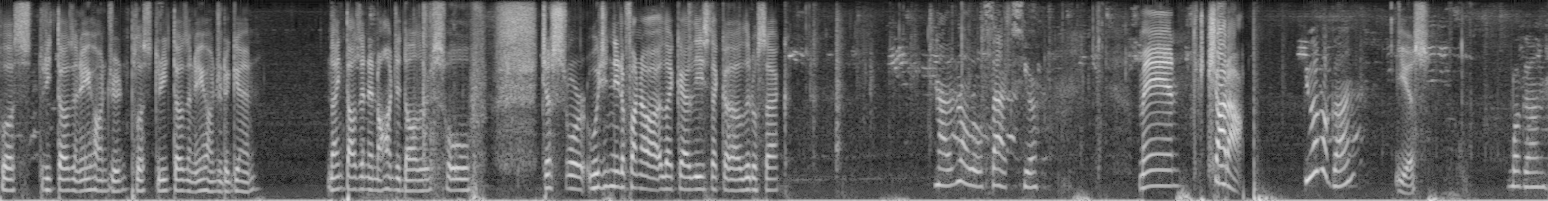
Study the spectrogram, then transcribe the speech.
plus 3,800 plus 3,800 again. Nine thousand and a hundred dollars. So just short. We just need to find out like at least like a little sack. Nah, there's no little sacks here. Man, shut up. You have a gun? Yes. What gun?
